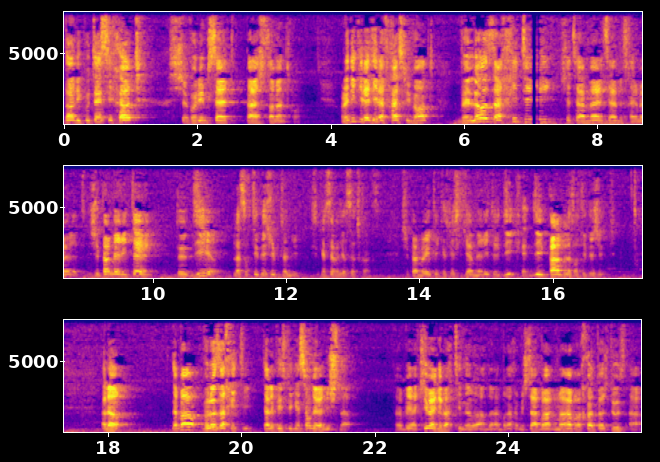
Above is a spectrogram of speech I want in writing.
dans l'écouté Sichot, volume 7, page 123. On a dit qu'il a dit la phrase suivante Velo zachiti j'ai pas mérité de dire la sortie d'Égypte la nuit. Qu'est-ce que ça veut dire cette phrase? J'ai pas mérité. Qu'est-ce qu'il a mérité? Dis, dis, parle de la sortie d'Égypte. Alors, d'abord, Velo zachiti. Tu as l'explication de la Mishnah. Rabbi Akiva Gebartinova, dans la Mishnah, Bragmara Brachot, page 12a,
